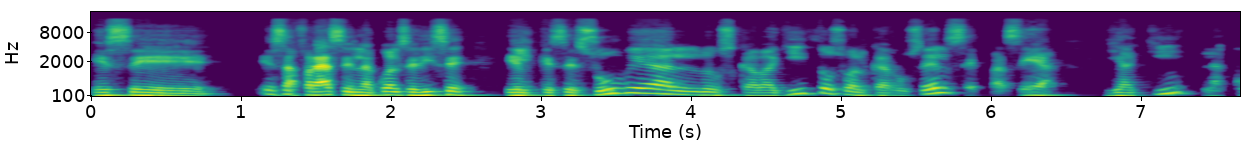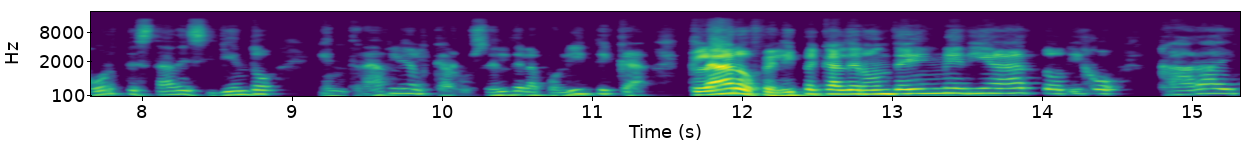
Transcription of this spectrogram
ese, esa frase en la cual se dice, el que se sube a los caballitos o al carrusel se pasea. Y aquí la Corte está decidiendo entrarle al carrusel de la política. Claro, Felipe Calderón de inmediato dijo, caray,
